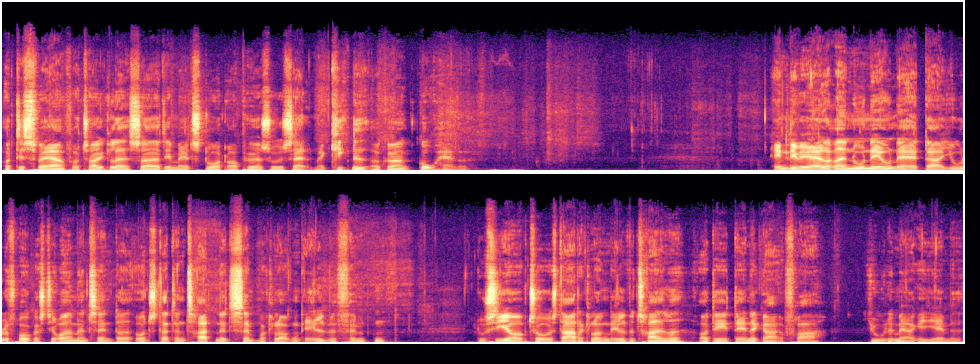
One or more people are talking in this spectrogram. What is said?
Og desværre for Tøjklæde, så er det med et stort ophørsudsalg. Men kig ned og gør en god handel. Endelig vil jeg allerede nu nævne, at der er julefrokost i Rødmandscenteret onsdag den 13. december kl. 11.15. Lucia-optoget starter kl. 11.30, og det er denne gang fra julemærkehjemmet.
